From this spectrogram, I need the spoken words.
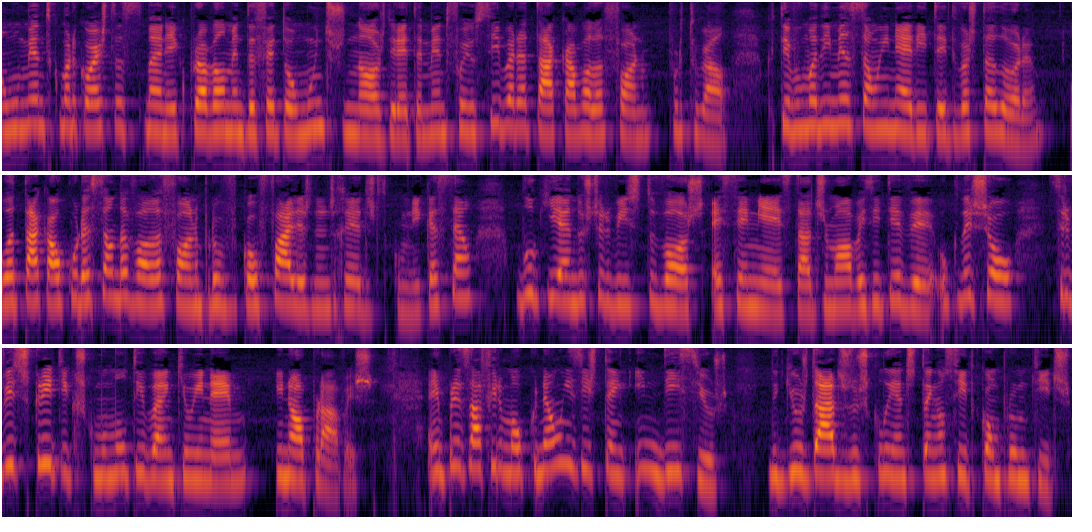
Um momento que marcou esta semana e que provavelmente afetou muitos de nós diretamente foi o ciberataque à Vodafone Portugal, que teve uma dimensão inédita e devastadora. O ataque ao coração da Vodafone provocou falhas nas redes de comunicação, bloqueando os serviços de voz, SMS, dados móveis e TV, o que deixou serviços críticos como o Multibank e o INEM inoperáveis. A empresa afirmou que não existem indícios de que os dados dos clientes tenham sido comprometidos.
